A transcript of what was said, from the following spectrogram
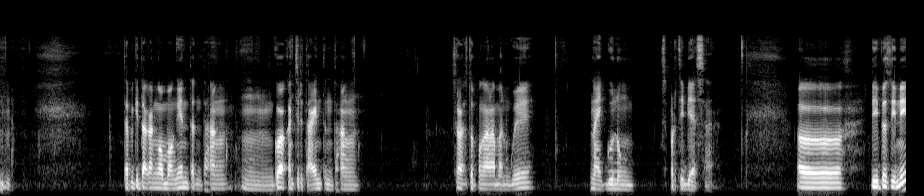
tapi kita akan ngomongin tentang hmm, gue akan ceritain tentang salah satu pengalaman gue naik gunung seperti biasa. Uh, di episode ini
